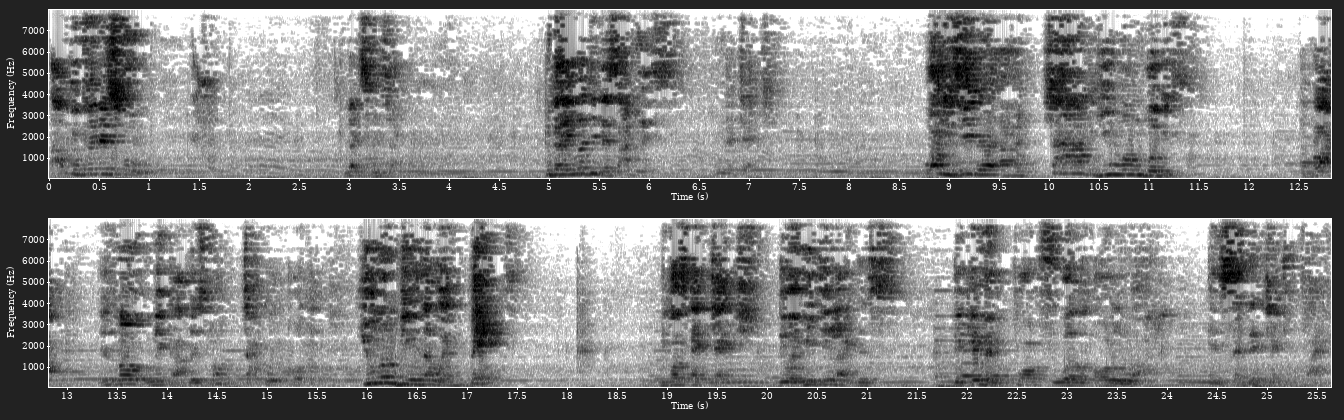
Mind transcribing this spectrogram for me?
I have to finish school. Next picture. You can imagine the sadness in the church. What you see there are charred human bodies. The black. It's not makeup, it's not charcoal. Human beings that were burnt. Because at church, they were meeting like this. They came and poured fuel all over and set the church on fire.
